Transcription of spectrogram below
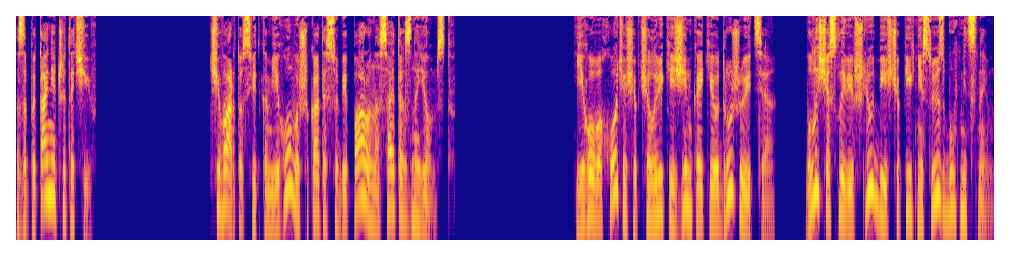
Запитання читачів Чи варто свідкам Єгови шукати собі пару на сайтах знайомств? Єгова хоче, щоб чоловік і жінка, які одружуються, були щасливі в шлюбі і щоб їхній союз був міцним.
